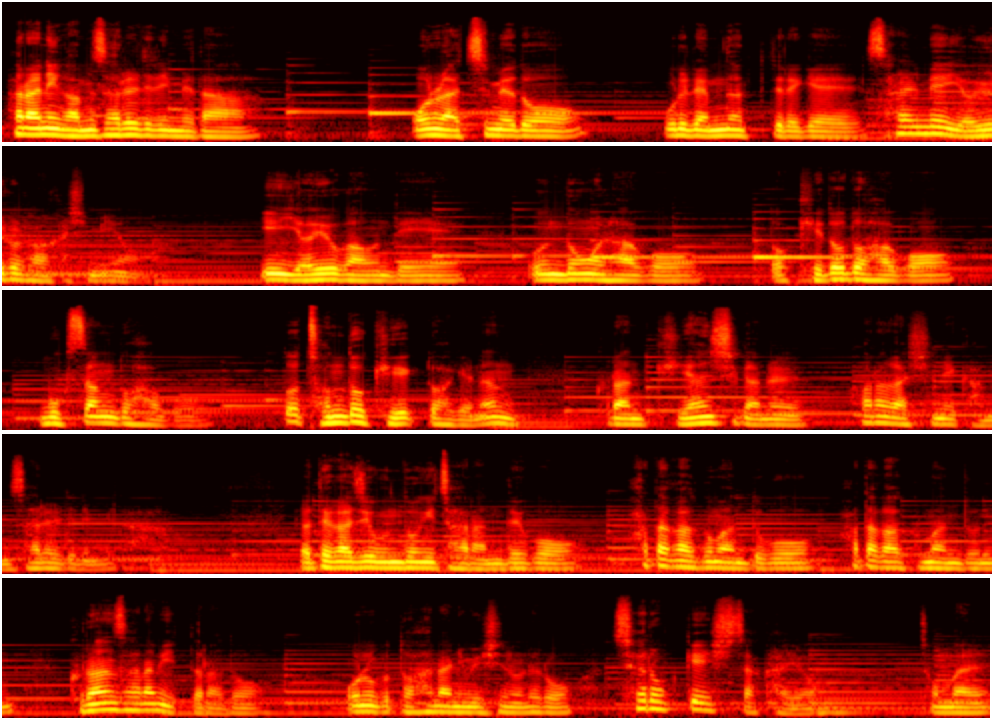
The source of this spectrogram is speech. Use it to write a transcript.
하나님 감사를 드립니다. 오늘 아침에도 우리 랩런트들에게 삶의 여유를 허락하시며 이 여유 가운데에 운동을 하고 또 기도도 하고 묵상도 하고 또 전도 기획도 하게는 그러한 귀한 시간을 허락하시니 감사를 드립니다. 여태까지 운동이 잘 안 되고 하다가 그만두고 하다가 그만둔 그러한 사람이 있더라도 오늘부터 하나님의 신은혜로 새롭게 시작하여 정말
